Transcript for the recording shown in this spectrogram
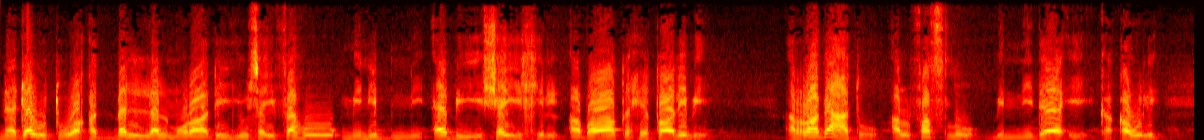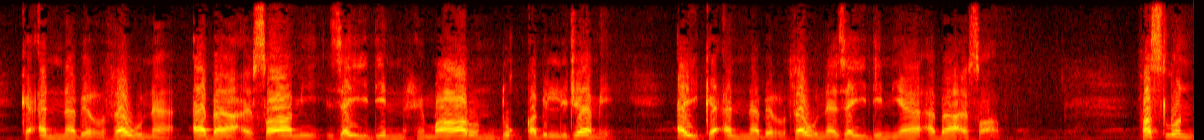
نجوت وقد بل المرادي سيفه من ابن أبي شيخ الأباطح طالبي. الرابعة الفصل بالنداء كقوله كأن برذون أبا عصام زيد حمار دق باللجام أي كأن برذون زيد يا أبا عصام. فصل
